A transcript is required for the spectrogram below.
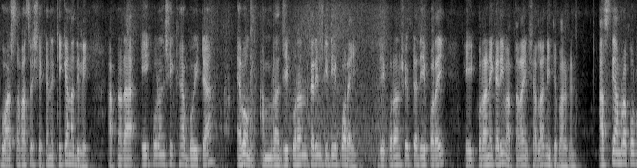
হোয়াটসঅ্যাপ আছে, সেখানে ঠিকানা দিলে আপনারা এই কোরআন শিক্ষা বইটা এবং আমরা যে কোরআন কারিমটি দিয়ে পড়াই যে কোরআন শরীফটা দিয়ে পড়াই, এই কোরআনে কারিম আপনারা ইনশাল্লাহ নিতে পারবেন। আজকে আমরা পড়ব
